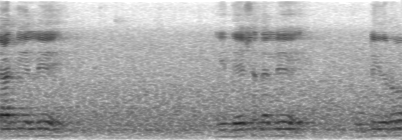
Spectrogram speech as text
ಜಾತಿಯಲ್ಲಿ ಈ ದೇಶದಲ್ಲಿ ಹುಟ್ಟಿದರು.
